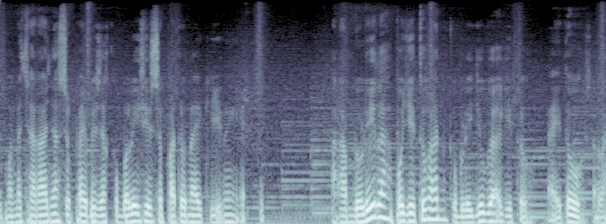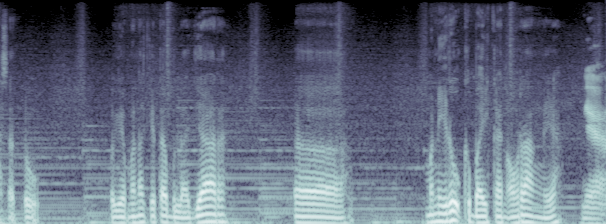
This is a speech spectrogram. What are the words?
gimana caranya supaya bisa kebeli si sepatu Nike ini. Alhamdulillah puji Tuhan kebeli juga gitu. Nah itu salah satu bagaimana kita belajar eh, meniru kebaikan orang ya. Ya.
